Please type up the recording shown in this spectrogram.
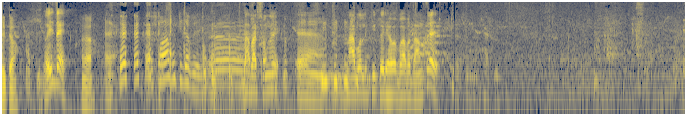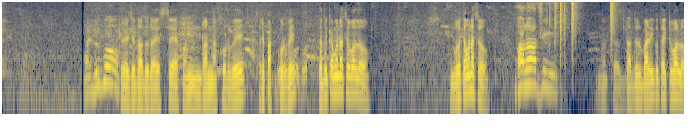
এইটা। হয়েছে? হ্যাঁ। সব উঠে যাবে। বাবার সঙ্গে না বলে কি করে হবে বাবা জানছে? তো এই যে দাদুরা এসছে এখন রান্না করবে সরি পাক করবে দাদু কেমন আছো বলো বলো কেমন আছো ভালো আছি আচ্ছা দাদুর বাড়ি কোথায় একটু বলো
